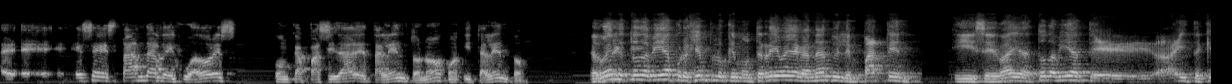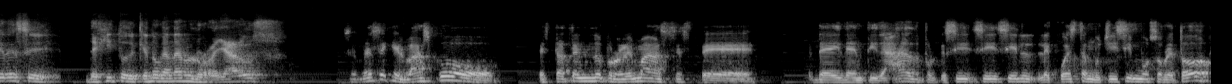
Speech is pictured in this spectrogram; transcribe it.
eh, eh, ese estándar de jugadores con capacidad de talento, ¿no? y talento. ¿Te duele todavía, por ejemplo, que Monterrey vaya ganando y le empaten y se vaya? ¿Todavía te, ay, te queda ese dejito de que no ganaron los rayados? Se me hace que el Vasco está teniendo problemas este, de identidad, porque sí, sí, sí le cuesta muchísimo, sobre todo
